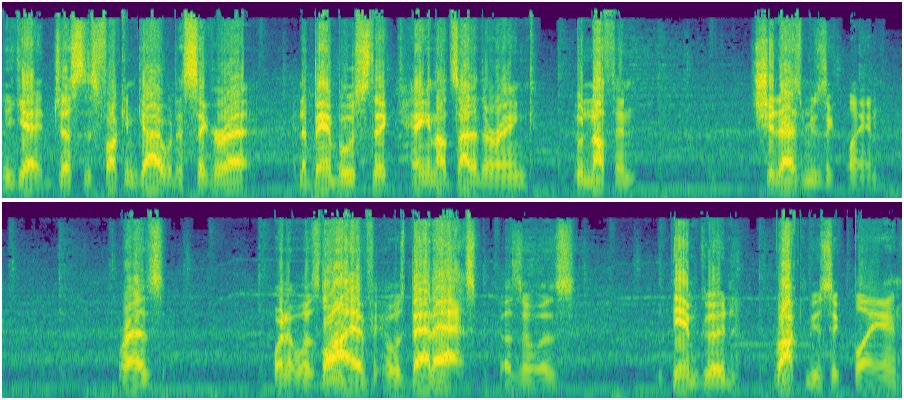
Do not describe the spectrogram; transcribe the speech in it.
You get just this fucking guy with a cigarette and a bamboo stick hanging outside of the ring, doing nothing. Shit ass music playing. Whereas when it was live, it was badass because it was damn good rock music playing.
